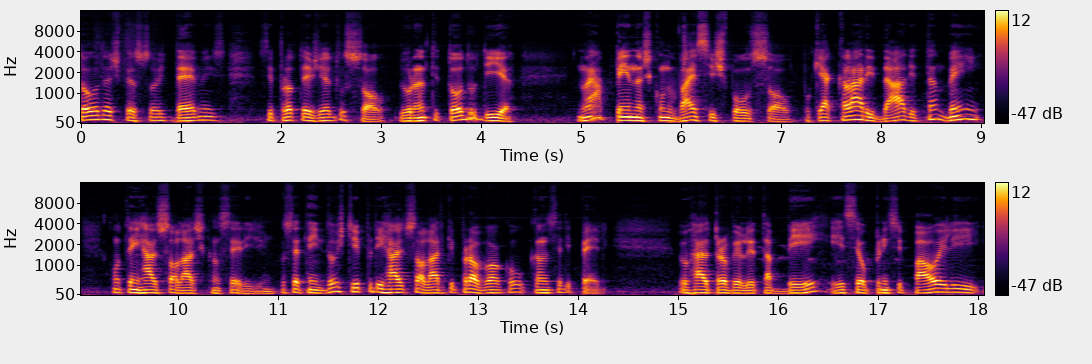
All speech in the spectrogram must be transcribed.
todas as pessoas devem se proteger do sol durante todo o dia não é apenas quando vai se expor ao sol, porque a claridade também contém raios solares cancerígenos. Você tem dois tipos de raios solares que provocam o câncer de pele. O raio ultravioleta B, esse é o principal, ele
